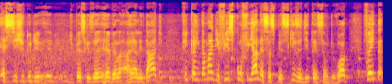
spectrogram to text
esse instituto de, de, pesquisa revela a realidade, fica ainda mais difícil confiar nessas pesquisas de intenção de voto feitas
